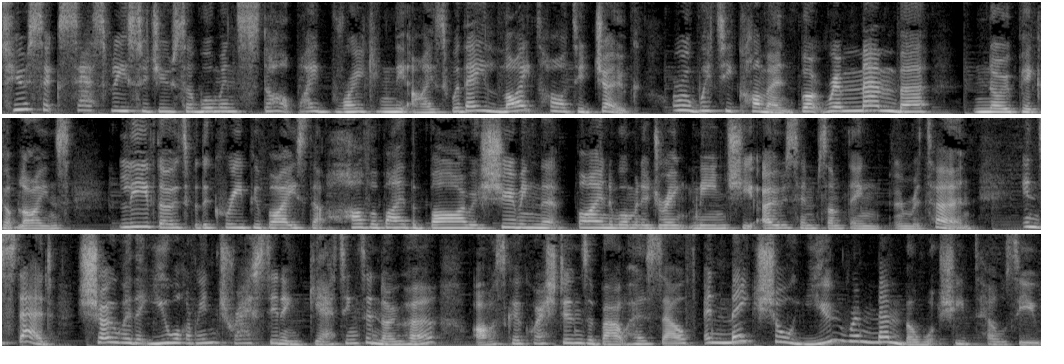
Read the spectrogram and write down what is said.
To successfully seduce a woman, start by breaking the ice with a light-hearted joke or a witty comment, but remember, no pickup lines. Leave those for the creepy boys that hover by the bar, assuming that buying a woman a drink means she owes him something in return. Instead, show her that you are interested in getting to know her, ask her questions about herself, and make sure you remember what she tells you.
